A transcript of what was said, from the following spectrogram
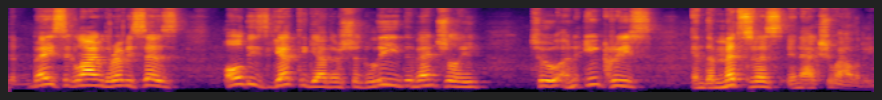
the basic line the Rebbe says, all these get-togethers should lead eventually to an increase in the mitzvahs in actuality.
